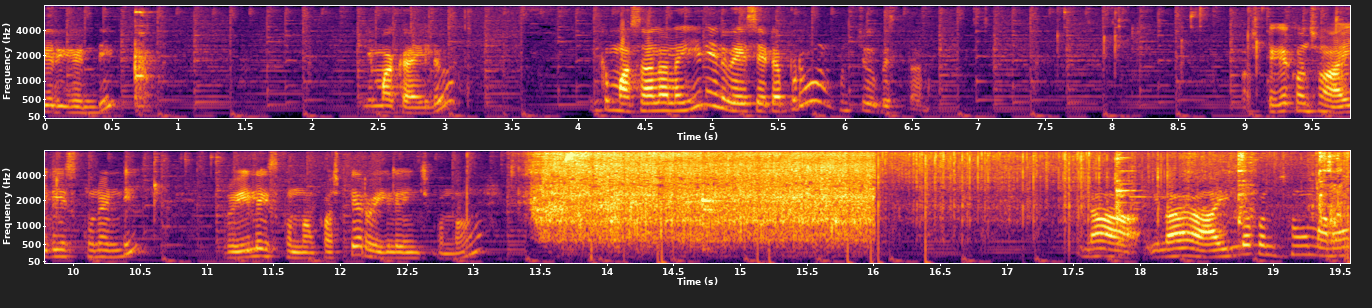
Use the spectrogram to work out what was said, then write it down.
పెరిగండి నిమ్మకాయలు. ఇంకా మసాలాలు అవి నేను వేసేటప్పుడు చూపిస్తాను. ఫస్ట్గా కొంచెం ఆయిల్ వేసుకునండి. రొయ్యలు వేసుకుందాం. ఫస్టే రొయ్యలు వేయించుకుందాం. ఇలా ఇలా ఆయిల్లో కొంచెం మనం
